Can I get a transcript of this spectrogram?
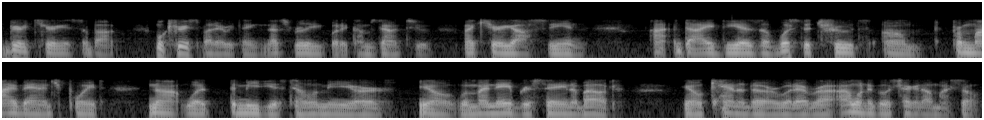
very curious about well curious about everything. That's really what it comes down to. My curiosity and uh, the ideas of what's the truth um, from my vantage point, not what the media is telling me or you know what my neighbor is saying about you know Canada or whatever. I, I want to go check it out myself.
